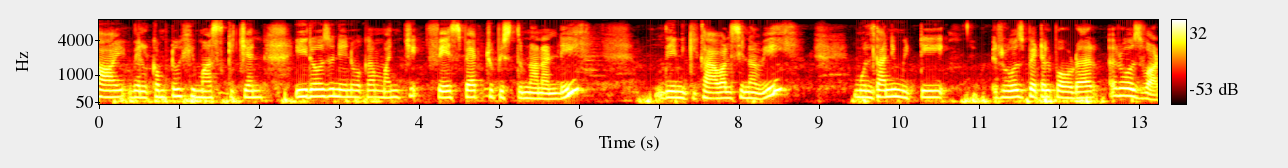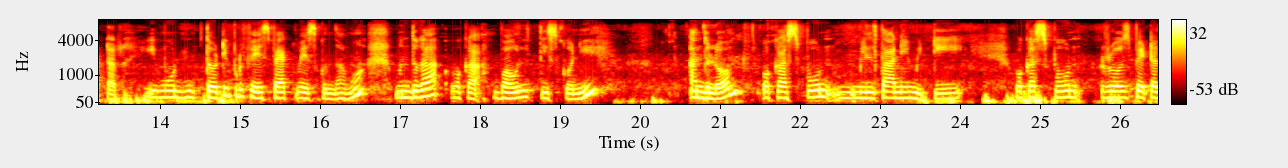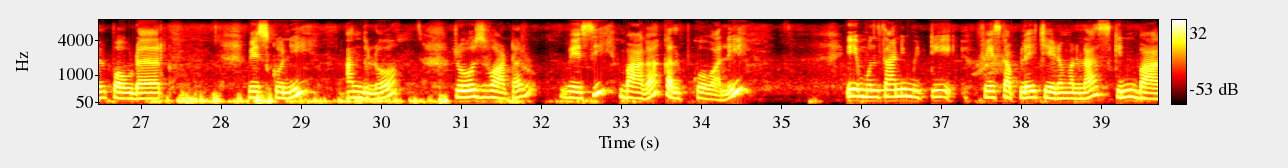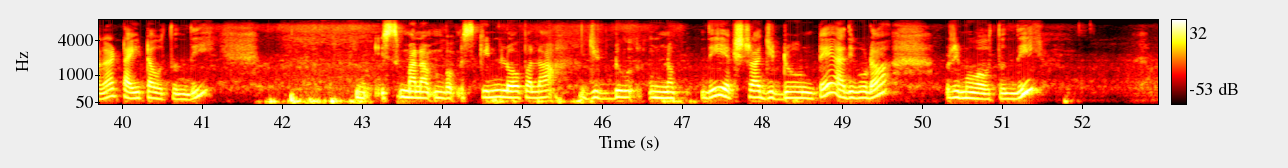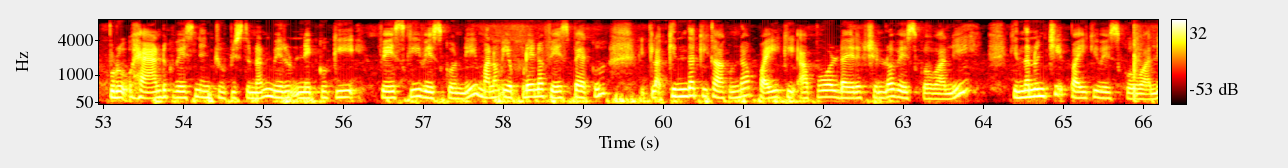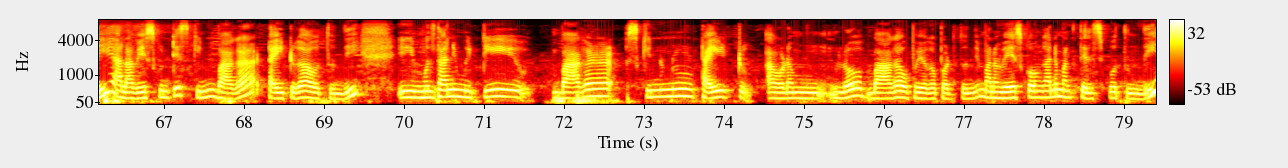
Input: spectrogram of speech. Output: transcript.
Hi welcome to Hima's kitchen. ఈరోజు నేను ఒక మంచి ఫేస్ ప్యాక్ చూపిస్తున్నానండి. దీనికి కావాల్సినవి multani mitti rose petal powder rose water. ఈ మూడుతో ఇప్పుడు ఫేస్ ప్యాక్ వేసుకుందాము. ముందుగా ఒక బౌల్ తీసుకొని అందులో ఒక స్పూన్ మిల్తానీ మిట్టి ఒక స్పూన్ రోజ్ పెటల్ పౌడర్ వేసుకొని అందులో రోజ్ వాటర్ వేసి బాగా కలుపుకోవాలి. ఈ ముల్తానీ మిట్టి ఫేస్కి అప్లై చేయడం వల్ల స్కిన్ బాగా టైట్ అవుతుంది. మన స్కిన్ లోపల జిడ్డు ఉన్నది ఎక్స్ట్రా జిడ్డు ఉంటే అది కూడా రిమూవ్ అవుతుంది. ఇప్పుడు హ్యాండ్కి వేసి నేను చూపిస్తున్నాను. మీరు నెక్కి ఫేస్కి వేసుకోండి. మనం ఎప్పుడైనా ఫేస్ ప్యాక్ ఇట్లా కిందకి కాకుండా పైకి అప్వర్డ్ డైరెక్షన్లో వేసుకోవాలి. కింద నుంచి పైకి వేసుకోవాలి. అలా వేసుకుంటే స్కిన్ బాగా టైట్గా అవుతుంది. ఈ ముల్తాని మిట్టి బాగా స్కిన్ను టైట్ అవడంలో బాగా ఉపయోగపడుతుంది. మనం వేసుకోగానే మనకు తెలిసిపోతుంది.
